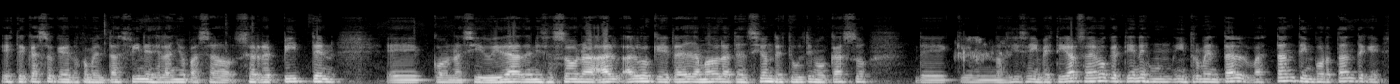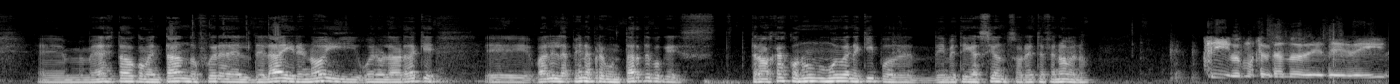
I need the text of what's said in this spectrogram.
este caso que nos comentás fines del año pasado, ¿se repiten eh, con asiduidad en esa zona? ¿Al, ¿Algo que te haya llamado la atención de este último caso de que nos dice investigar? Sabemos que tienes un instrumental bastante importante que eh, me has estado comentando fuera del, del, aire, ¿no? Y bueno, la verdad que eh, vale la pena preguntarte porque trabajas con un muy buen equipo de, de, investigación sobre este fenómeno. Sí, vamos tratando de, de, de ir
